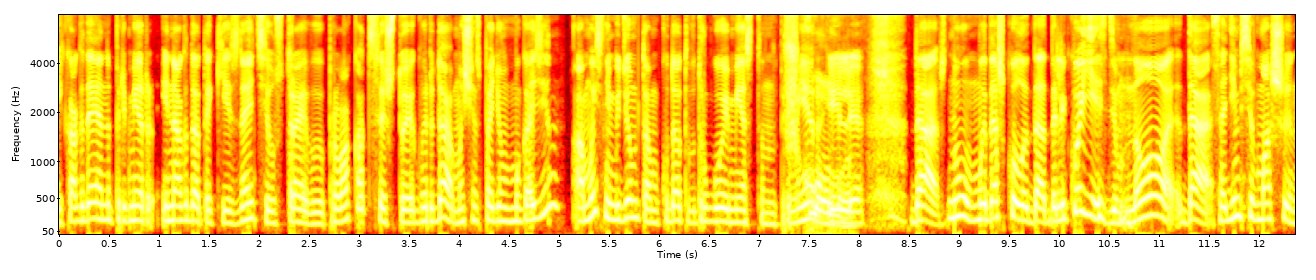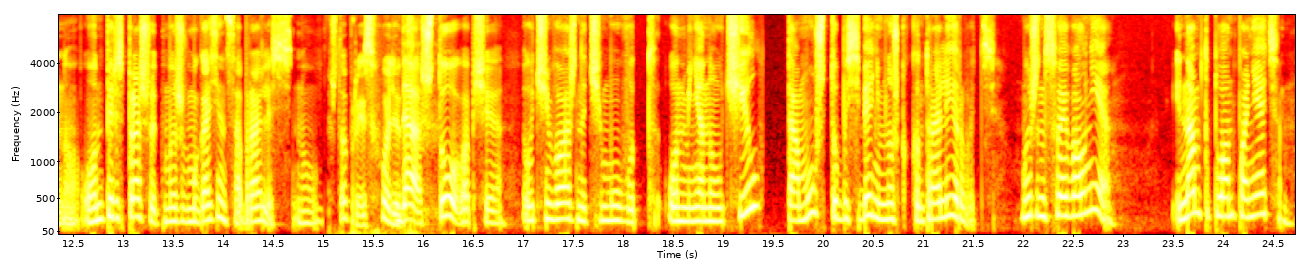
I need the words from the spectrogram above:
И когда я, например, иногда такие, знаете, устраиваю провокации, что я говорю, да, мы сейчас пойдем в магазин, а мы с ним идем там куда-то в другое место, например, школу. или да, ну мы до школы, да, далеко ездим, но да, садимся в машину. Он переспрашивает, мы же в магазин собрались, ну Что происходит? да, что вообще? Очень важно, чему вот он меня научил, тому, чтобы себя немножко контролировать. Мы же на своей волне, и нам-то план понятен.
